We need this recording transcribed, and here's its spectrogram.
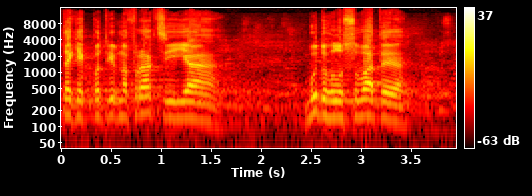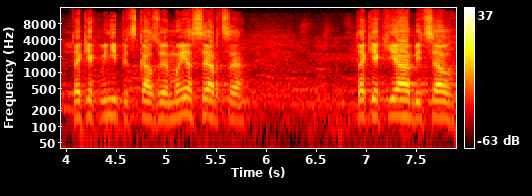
так, як потрібно фракції. Я буду голосувати так, як мені підказує моє серце, так як я обіцяв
